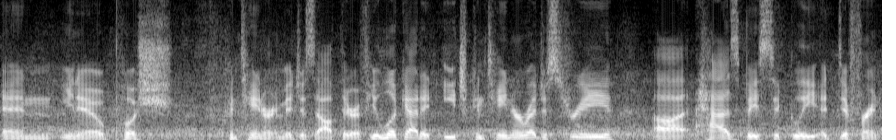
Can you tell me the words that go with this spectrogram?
and you know, push container images out there. If you look at it, each container registry uh, has basically a different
